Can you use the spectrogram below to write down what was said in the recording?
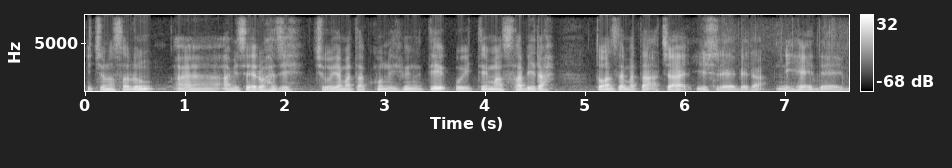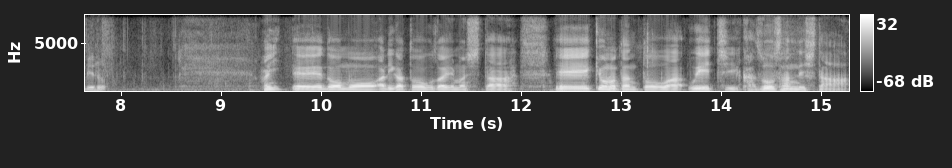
いちなさるんああみせるはじ中やまたこのひんてういてまさびら。とあんせまたあちゃゆしれべらにへでびるはい、えー、どうもありがとうございました、えー、今日の担当は植地和夫さんでした。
